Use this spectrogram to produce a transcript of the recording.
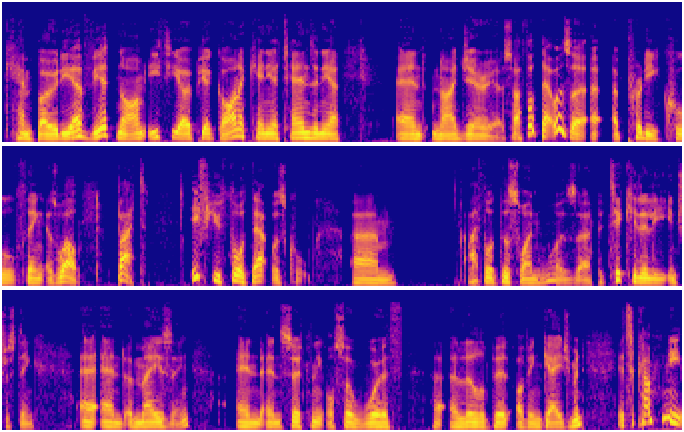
Cambodia, Vietnam, Ethiopia, Ghana, Kenya, Tanzania, and Nigeria. So I thought that was a, a, pretty cool thing as well. But if you thought that was cool, um, I thought this one was uh, particularly interesting and amazing, and and certainly also worth a little bit of engagement. It's a company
